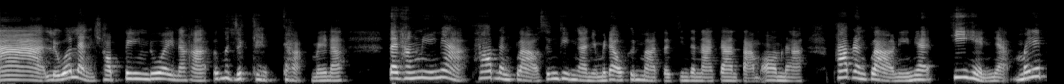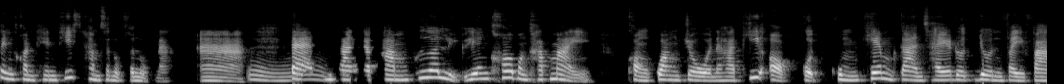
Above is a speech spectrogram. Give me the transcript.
อ่า หรือว่าแหล่งช้อปปิ้งด้วยนะคะ เออมันจะเก็บกะไหมนะแต่ทั้งนี้เนี่ยภาพดังกล่าวซึ่งทีมงานยังไม่ได้เอาขึ้นมาแต่จินตนาการตามอ้อมนะคะภาพดังกล่าวนี้เนี่ยที่เห็นเนี่ยไม่ได้เป็น content ที่ทำสนุกสนุกนะ อ่า แต่เป็นการกระทำเพื่อหลีกเลี่ยงข้อบังคับใหม่ของกวางโจวนะคะ ที่ออกกฎคุมเข้มการใช้รถยนต์ไฟฟ้า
